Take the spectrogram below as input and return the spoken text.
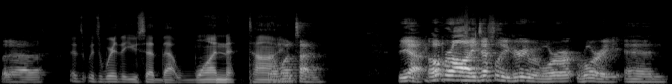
But uh, it's, it's weird that you said that one time. one time. Yeah, overall, I definitely agree with Rory, and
